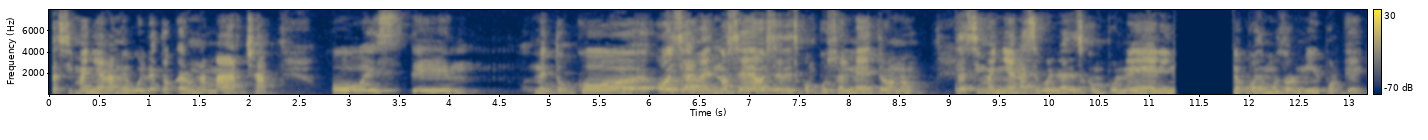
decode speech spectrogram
tal si mañana me vuelve a tocar una marcha? O este, me tocó, hoy se, no sé, hoy se descompuso el metro, ¿no? ¿Qué tal si mañana se vuelve a descomponer y no podemos dormir porque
